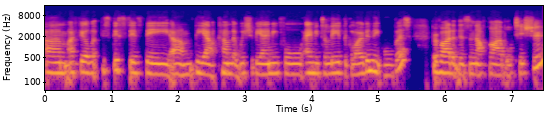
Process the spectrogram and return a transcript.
um, I feel that this this is the um, the outcome that we should be aiming for, aiming to leave the globe in the orbit, provided there's enough viable tissue.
